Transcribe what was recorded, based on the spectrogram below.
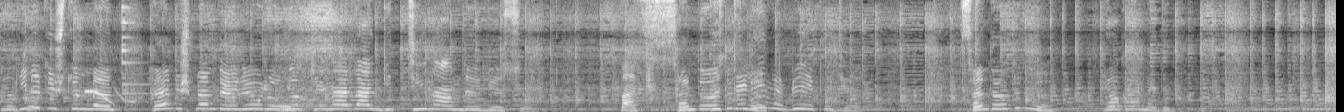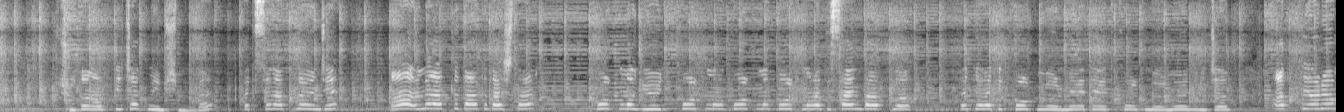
Yok, Yine yok. düştüm ben. Her düşmemde ölüyorum. Yok kenardan gittiğin anda ölüyorsun. Bak Sen de öldün göstereyim mü? mi bir ipucu? Sen de öldün mü? Yok ölmedim. Şuradan atlayacak mıyım şimdi ben? Hadi sen atla önce. Aa Ömer atladı arkadaşlar. Korkma Gül, korkma, korkma, korkma. Hadi sen de atla. Hadi hadi korkmuyorum. Evet evet korkmuyorum. Ölmeyeceğim. Atlıyorum.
